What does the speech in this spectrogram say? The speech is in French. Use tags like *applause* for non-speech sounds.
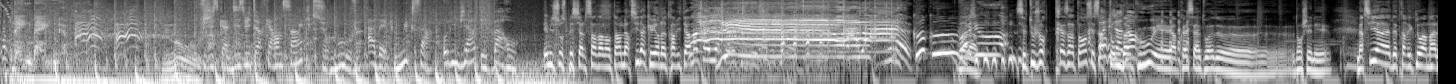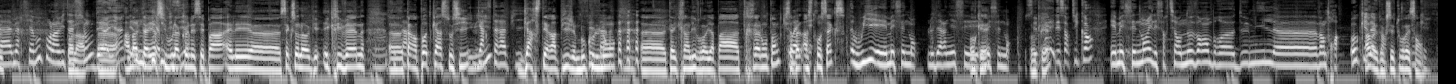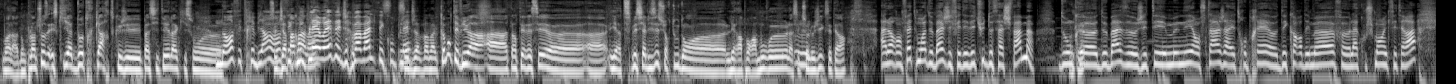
Bang bang. Jusqu'à 18h45 sur Move avec Muxa, Olivia et Baro. Émission spéciale Saint-Valentin. Merci d'accueillir notre invité Amal Tahir. Coucou Bonjour C'est toujours très intense et ça Ouais, retombe d'un coup et après c'est à toi de euh, d'enchaîner. Merci euh, d'être avec nous Amal. Bah, Merci à vous pour Voilà. l'invitation. Euh, Amal Tahir, si vous la plaisir. connaissez pas, elle est euh, sexologue, écrivaine. Euh, ça. T'as un podcast aussi. Garth Therapy. Garth Therapy, j'aime beaucoup le ça. nom. Euh, T'as écrit un livre il y a pas très longtemps qui s'appelle Ouais. Astrosex. Oui, et mécènement. Le dernier, c'est Ok. mécènement. C'est Ok. vrai, il est sorti quand? Et mécènement, il est sorti en novembre euh, 2023. Ok, Ah ouais, donc c'est tout récent. Voilà, donc plein de choses. Est-ce qu'il y a d'autres cartes que j'ai pas citées là qui sont euh, Non, c'est très bien. c'est hein, déjà C'est pas mal, complet, hein. ouais, c'est déjà pas mal, c'est C'est complet. déjà pas mal. Comment t'es venu à, à t'intéresser euh, et à te spécialiser surtout dans euh, les rapports amoureux, Mm. la sexologie, etc. Alors en fait, moi de base, j'ai fait des études de sage-femme. Donc de base, j'étais menée en stage à être auprès des corps des meufs, l'accouchement, etc.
